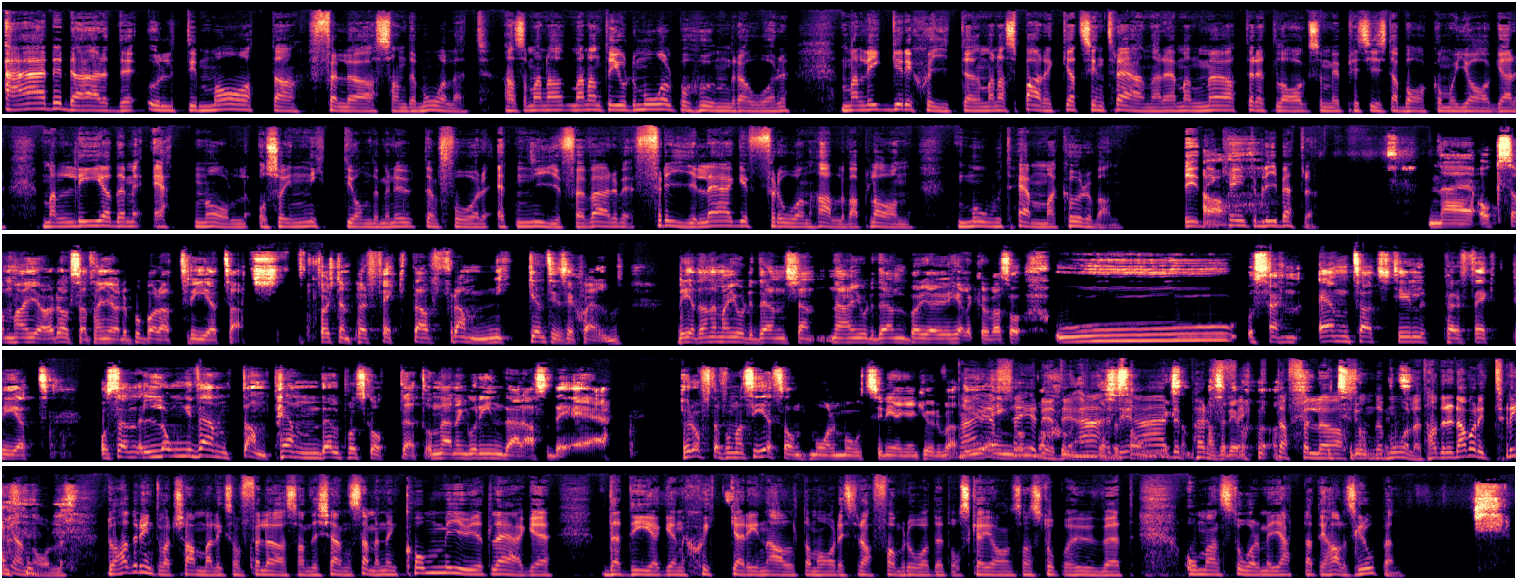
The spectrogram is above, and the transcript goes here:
Är det där det ultimata förlösande målet? Alltså man, har, man har inte gjort mål på hundra år. Man ligger i skiten, man har sparkat sin tränare, man möter ett lag som är precis där bakom och jagar. Man leder med 1-0 och så i 90 minuten får ett nyförvärv friläge från halva plan mot hemmakurvan. Det, det Ja. kan ju inte bli bättre. Nej, och som han gör det också, att han gör det på bara tre touch. Först den perfekta framnicken till sig själv. Redan när, man gjorde den, när han gjorde den började ju hela kurvan så. Ooh, och sen en touch till, perfekt pet. Och sen lång väntan, pendel på skottet. Och när den går in där, alltså det är... Hur ofta får man se ett sånt mål mot sin egen kurva? Det är Nej, ju en gång var det. Det sjunde det säsong. är liksom. det Alltså, perfekta var förlösande otroligt. målet. Hade det där varit 3-0, då hade det inte varit samma liksom förlösande känsla. Men den kommer ju i ett läge där Degen skickar in allt de har i straffområdet. Oskar Jansson står på huvudet och man står med hjärtat i halsgropen.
